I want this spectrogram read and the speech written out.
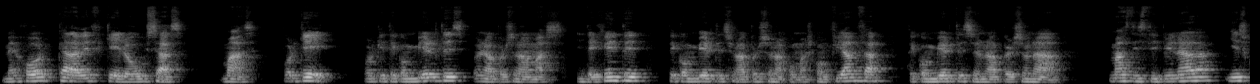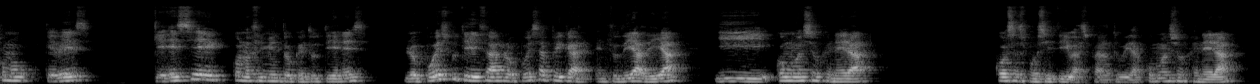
mejor cada vez que lo usas más. ¿Por qué? Porque te conviertes en una persona más inteligente, te conviertes en una persona con más confianza, te conviertes en una persona más disciplinada y es como que ves que ese conocimiento que tú tienes lo puedes utilizar, lo puedes aplicar en tu día a día y cómo eso genera cosas positivas para tu vida, cómo eso genera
